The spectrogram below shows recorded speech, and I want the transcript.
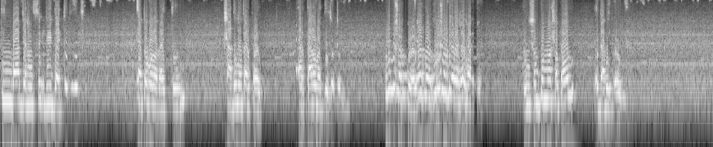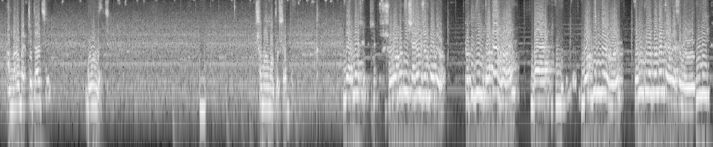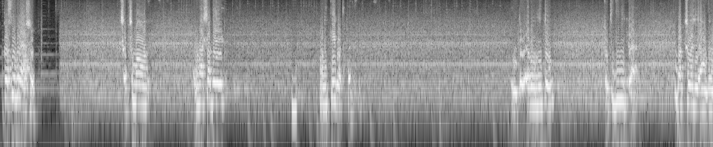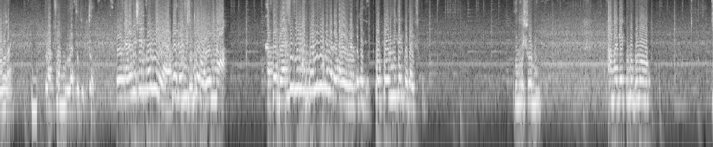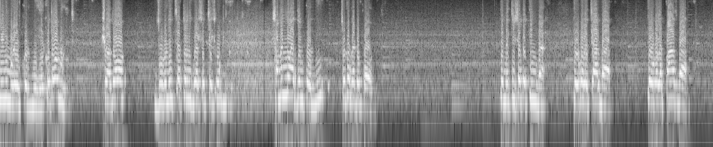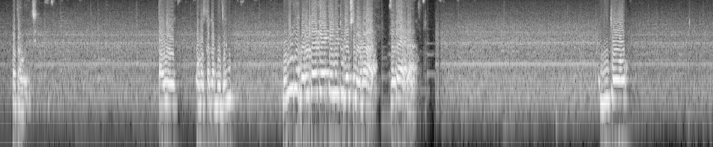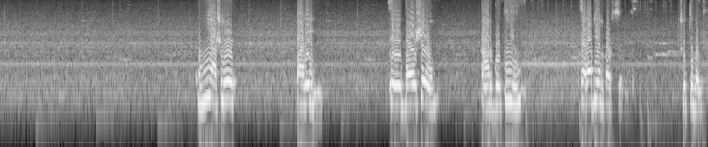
তিনবার জেনারেল সেক্রেটারির দায়িত্ব দিয়েছে। এত বড় দায়িত্ব স্বাধীনতার পর আর তারও বাধ্য জটিল এটা তো সত্য এটা খুবই সত্য কথা। আমি সম্পূর্ণ সফল এ দাবি করি না। আমারও ব্যর্থতা আছে ভুল আছে। সময় মতো সভাপতি সাধারণ সম্পাদক প্রতিদিন কথা হয় বা মত বিনিময় হয় এমন কোনো প্রমাণ কারও কাছে নেই এগুলি প্রশ্নগুলো আসে। সবসময় ওনার সাথে অনেকেই কথা বলেন কিন্তু এবং উনি প্রতিদিনই প্রায় ভার্চুয়ালি আমাদের অনলাইন প্ল্যাটফর্ম গুলোতে যুক্ত সারা কর্মীরা আপনার উনি বলেন না। আপনার গ্রাসরুট কর্মীদের কোনো কথা বলেন প্রতিদিন। ও কর্মীদের কথাই শুনে তিনি শোনেন। আমাকে কোনো কোনো তৃণমূলের কর্মী এ কোথাও বলেছে। সে অত যুবলীগ ছাত্রলীগ বা স্বেচ্ছাসেবক সামান্য একজন কর্মী ছোটখাটো পদ। নেত্রীর সাথে তিনবার। কেউ বলে চারবার, কেউ বলে পাঁচবার কথা হয়েছে তাহলে অবস্থাটা বুঝেন। উনি তো টেনে তুলেছেন আবার একা উনি আসলে পারেন। এই বয়সেও তার গতি অ্যারাবিয়ান হর্স সত্যি বলতে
